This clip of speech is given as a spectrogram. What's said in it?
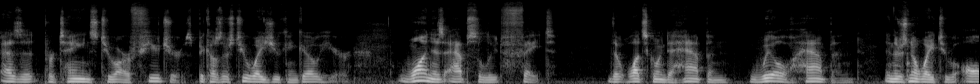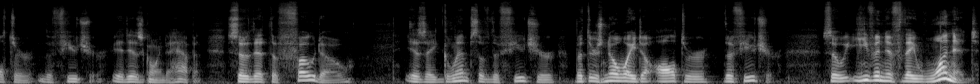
as it pertains to our futures because there's two ways you can go here. One is absolute fate that what's going to happen will happen and there's no way to alter the future. It is going to happen. So that the photo is a glimpse of the future, but there's no way to alter the future. So even if they wanted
